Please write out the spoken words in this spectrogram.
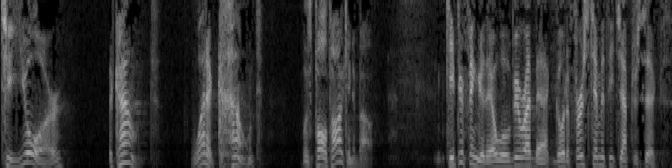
to your account. What account was Paul talking about? Keep your finger there. We'll be right back. Go to 1 Timothy chapter 6.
